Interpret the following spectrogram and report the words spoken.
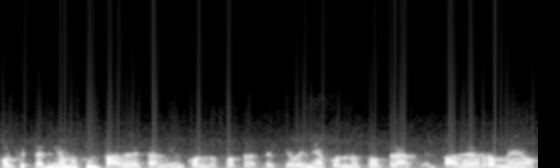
porque teníamos un padre también con nosotras, el que venía con nosotras, el padre Romeo,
